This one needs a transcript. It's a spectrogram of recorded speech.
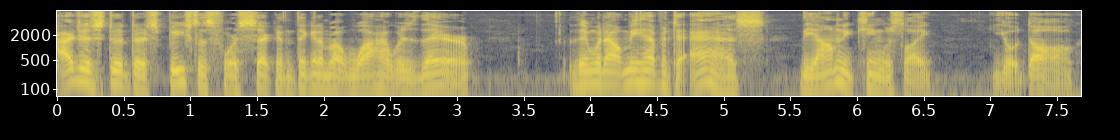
I just stood there speechless for a second thinking about why I was there then, without me having to ask, the Omni King was like, Yo, dog,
